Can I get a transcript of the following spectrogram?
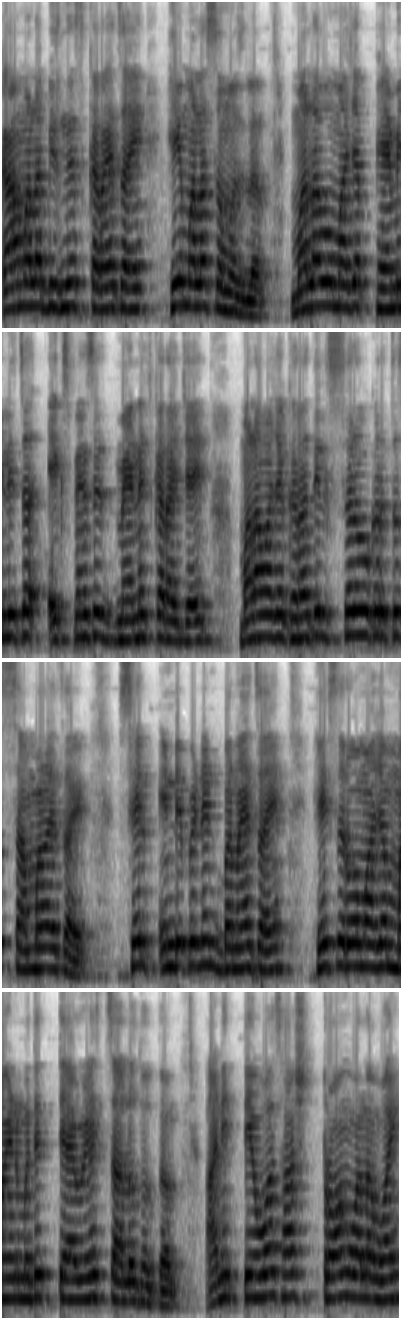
का मला बिझनेस करायचा आहे हे मला समजलं. मला व माझ्या फॅमिलीचा एक्सपेन्सेस मॅनेज करायचे आहेत. मला माझ्या घरातील सर्व खर्च सांभाळायचा आहे. सेल्फ इंडिपेंडेंट बनायचं आहे. हे सर्व माझ्या माइंडमध्ये त्यावेळेस चालत होतं. आणि तेव्हाच हा स्ट्रॉंगवाला वाय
